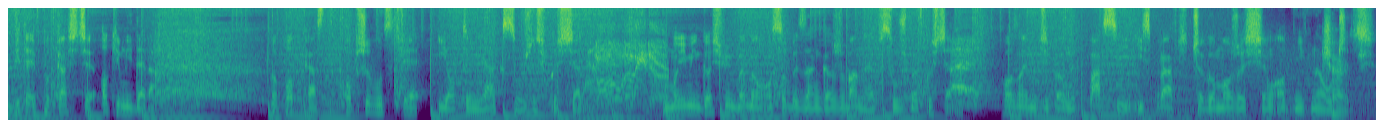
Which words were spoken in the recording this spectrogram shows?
Witaj w podcaście Okiem Lidera. To podcast o przywództwie i o tym, jak służyć w kościele. Moimi gośćmi będą osoby zaangażowane w służbę w kościele. Poznaj ludzi pełnych pasji i sprawdź, czego możesz się od nich nauczyć.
